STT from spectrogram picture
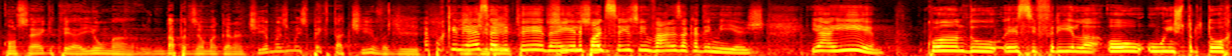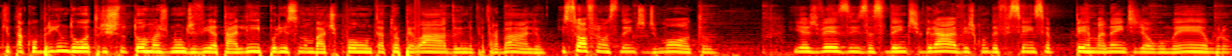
consegue ter aí uma, não dá para dizer uma garantia, mas uma expectativa de. É porque ele é CLT, né? Sim, e ele sim. pode ser isso em várias academias. E aí, quando esse frila ou o instrutor que está cobrindo outro instrutor, mas não devia estar tá ali, por isso não bate ponto, é atropelado indo para o trabalho, e sofre um acidente de moto, e às vezes acidentes graves com deficiência permanente de algum membro,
